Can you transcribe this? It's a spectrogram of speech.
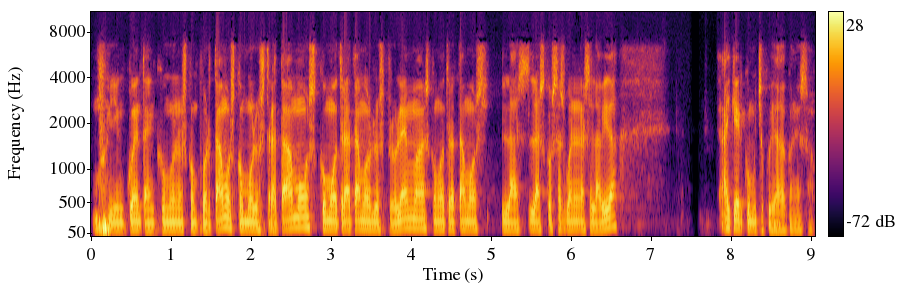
muy en cuenta en cómo nos comportamos, cómo los tratamos, cómo tratamos los problemas, cómo tratamos las, las cosas buenas en la vida. Hay que ir con mucho cuidado con eso.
